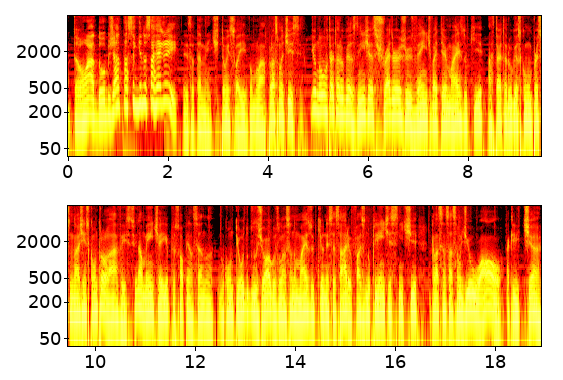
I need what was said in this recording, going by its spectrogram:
Então a Adobe já tá seguindo essa regra aí. Exatamente. Então é isso aí. Vamos lá. Próxima notícia. E o novo Tartarugas Ninjas Shredder's Revenge vai ter mais do que as tartarugas como personagens controláveis. Finalmente aí, o pessoal pensando no conteúdo dos jogos, lançando mais do que o necessário, fazendo o cliente sentir aquela sensação de uau, aquele tchan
